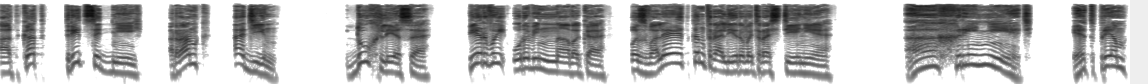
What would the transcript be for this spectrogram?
откат 30 дней. Ранг 1. Дух леса. Первый уровень навыка. Позволяет контролировать растения. Охренеть! Это прям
